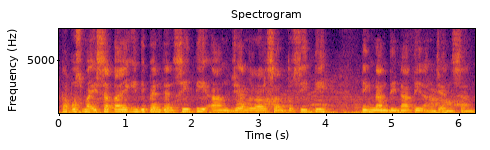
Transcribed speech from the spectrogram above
Tapos may isa tayong independent city, ang General Santos City. Tingnan din natin ang Jensen.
